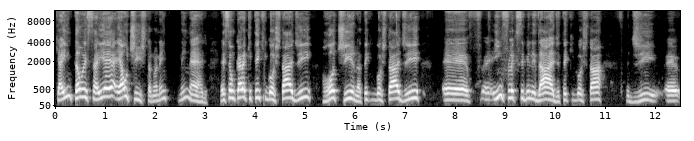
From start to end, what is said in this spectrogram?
Que aí, então, esse aí é, é, autista, não é nem, nem nerd. Esse é um cara que tem que gostar de rotina, tem que gostar de é, inflexibilidade, tem que gostar de é,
